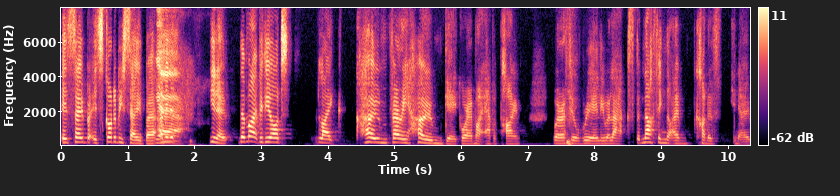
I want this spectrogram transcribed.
it's sober. It's got to be sober. I mean, Yeah. you know, there might be the odd like home, very home gig where I might have a pint where I feel really relaxed, but nothing that I'm kind of, you know,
